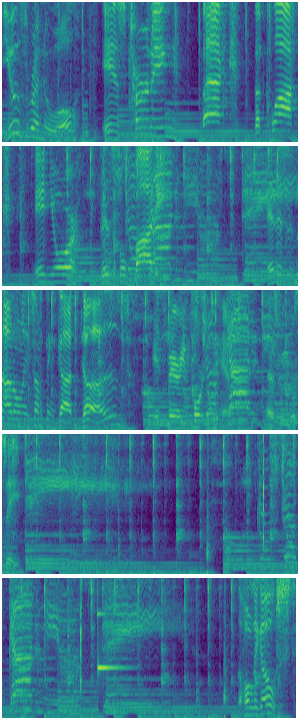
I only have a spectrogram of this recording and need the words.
youth renewal is turning back the clock in your physical body. And this is not only something God does it's very important to him as we will see. The Holy Ghost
